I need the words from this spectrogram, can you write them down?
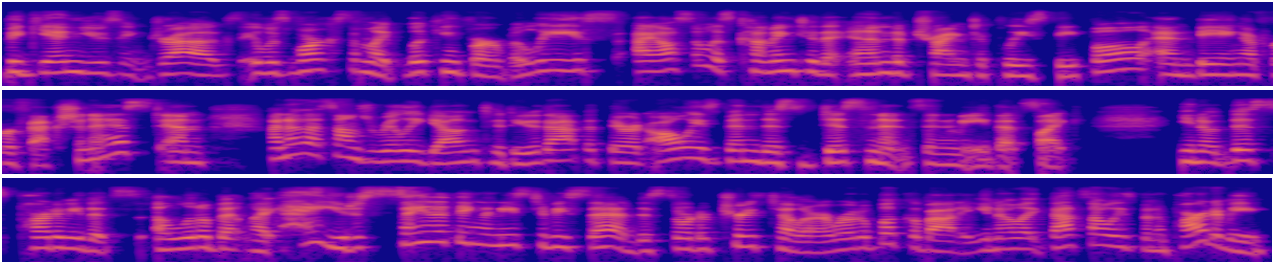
begin using drugs, it was more because I'm like looking for a release. I also was coming to the end of trying to please people and being a perfectionist. And I know that sounds really young to do that, but there had always been this dissonance in me that's like, you know, this part of me that's a little bit like, hey, you just say the thing that needs to be said, this sort of truth teller. I wrote a book about it, you know, like that's always been a part of me.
